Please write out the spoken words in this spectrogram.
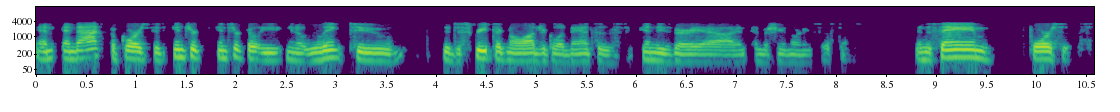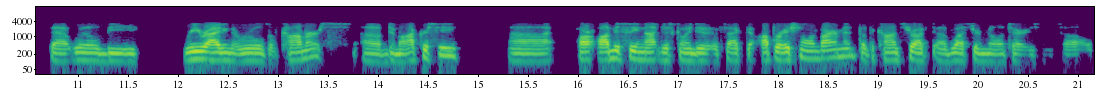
and and that of course is inter- intricately you know linked to the discrete technological advances in these very AI and, and machine learning systems, and the same forces that will be rewriting the rules of commerce, of democracy, uh, are obviously not just going to affect the operational environment, but the construct of Western militaries themselves.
